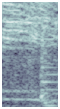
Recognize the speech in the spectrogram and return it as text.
happy.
